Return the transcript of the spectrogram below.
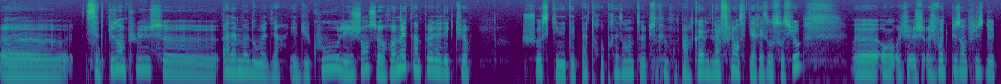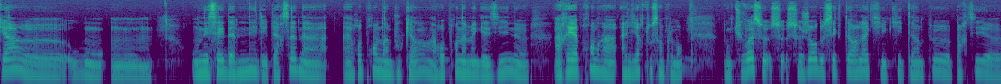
Euh, c'est de plus en plus à la mode, on va dire. Et du coup, les gens se remettent un peu à la lecture. Chose qui n'était pas trop présente, puisqu'on parle quand même de l'influence des réseaux sociaux. je, vois de plus en plus de cas où on, essaye d'amener les personnes à, reprendre un bouquin, à reprendre un magazine, à réapprendre à lire tout simplement. Donc tu vois, ce, genre de secteur-là qui, était un peu parti euh,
